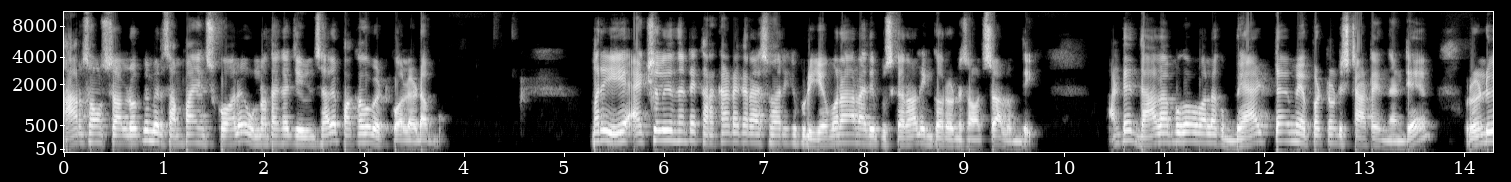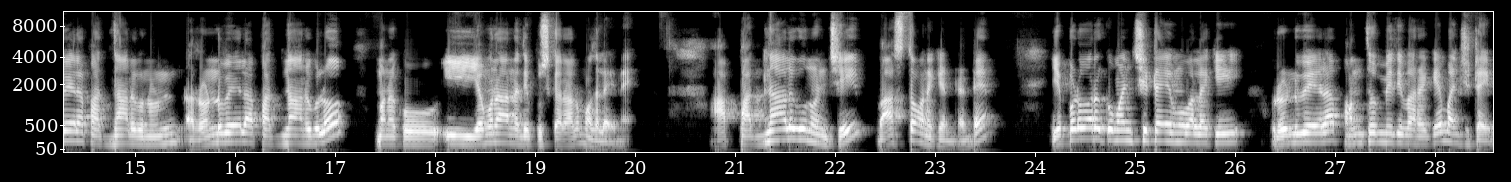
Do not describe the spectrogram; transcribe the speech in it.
ఆరు సంవత్సరాలలోపు మీరు సంపాదించుకోవాలి ఉన్నతంగా జీవించాలి పక్కకు పెట్టుకోవాలి డబ్బు. మరి యాక్చువల్గా ఏంటంటే కర్కాటక రాశి వారికి ఇప్పుడు యమునా నది పుష్కరాలు ఇంకో రెండు సంవత్సరాలు ఉంది. అంటే దాదాపుగా వాళ్ళకు బ్యాడ్ టైం ఎప్పటి నుండి స్టార్ట్ అయిందంటే రెండు వేల పద్నాలుగు నుండి రెండు వేల పద్నాలుగులో మనకు ఈ యమునా నది పుష్కరాలు మొదలైనాయి. ఆ పద్నాలుగు నుంచి వాస్తవానికి ఏంటంటే ఎప్పటి వరకు మంచి టైం వాళ్ళకి? రెండు వేల పంతొమ్మిది వరకే మంచి టైం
